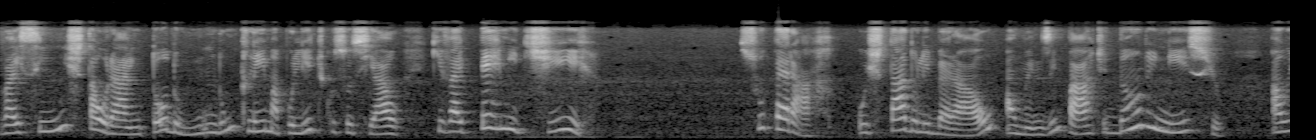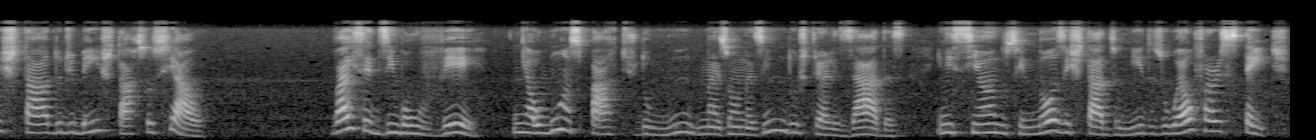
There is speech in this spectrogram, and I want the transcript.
vai se instaurar em todo o mundo um clima político-social que vai permitir superar o Estado liberal, ao menos em parte, dando início ao estado de bem-estar social. Vai se desenvolver em algumas partes do mundo, nas zonas industrializadas, iniciando-se nos Estados Unidos o welfare state,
